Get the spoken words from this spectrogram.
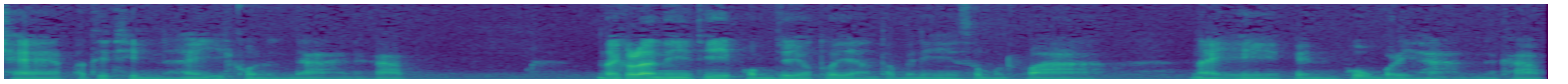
แชร์ปฏิทินให้อีกคนหนึ่งได้นะครับ ในกรณีที่ผมจะยกตัวอย่างต่อไปนี้สมมติว่า นาย A เป็นผู้บริหารนะครับ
